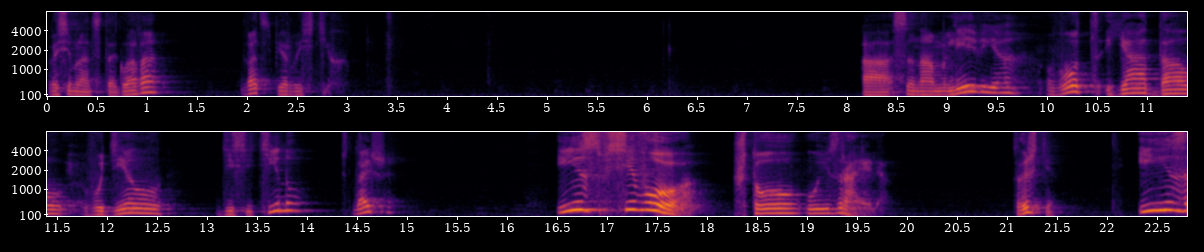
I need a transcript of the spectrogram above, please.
18 глава, 21 стих. А сынам Левия, вот я дал в удел десятину, что дальше? Из всего, что у Израиля. Слышите? Из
